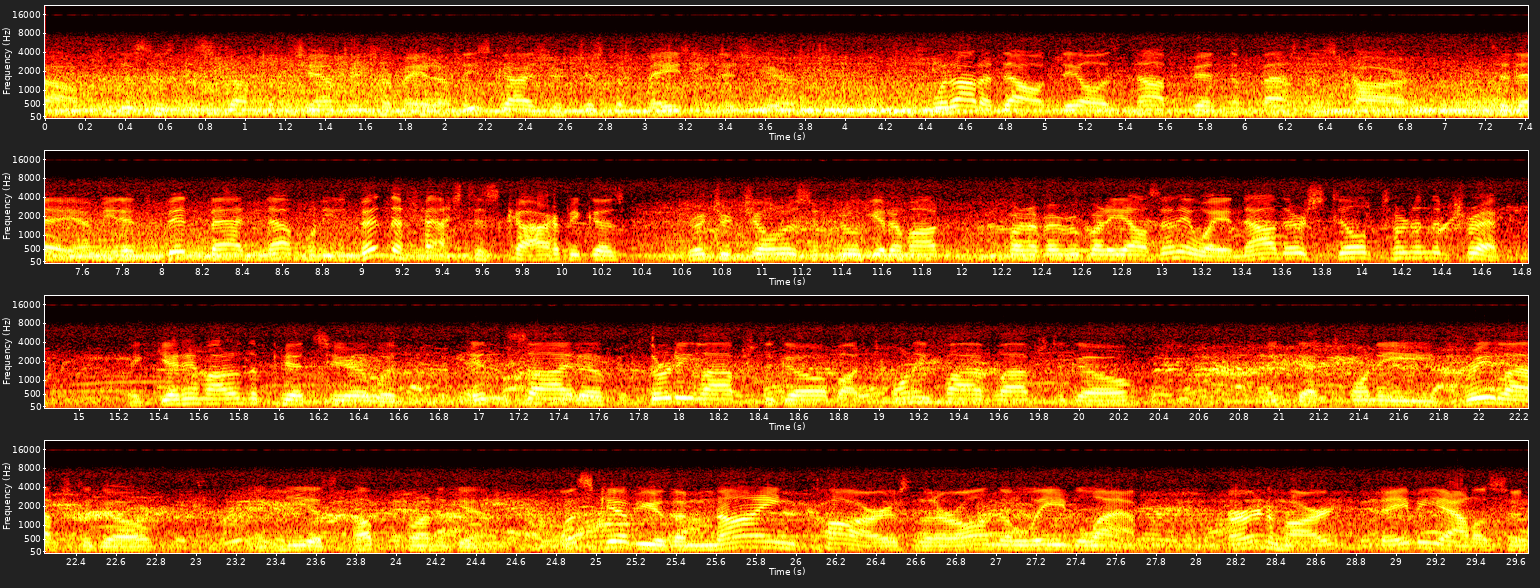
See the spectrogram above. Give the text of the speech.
out. This is the stuff that champions are made of. These guys are just amazing this year. Without a doubt, Dale has not been the fastest car today. I mean, it's been bad enough when he's been the fastest car because Richard Childress and crew get him out in front of everybody else anyway. And now they're still turning the trick. They get him out of the pits here with inside of 30 laps to go, about 25 laps to go. Make that 23 laps to go, and he is up front again. Let's give you the nine cars that are on the lead lap. Earnhardt, Davey Allison,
